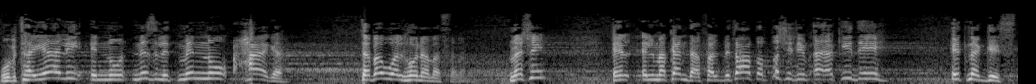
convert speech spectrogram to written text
وبتهيألي إنه نزلت منه حاجة. تبول هنا مثلا. ماشي؟ ال- المكان ده. فالبتاع ترتشط يبقى أكيد إيه اتنجست.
